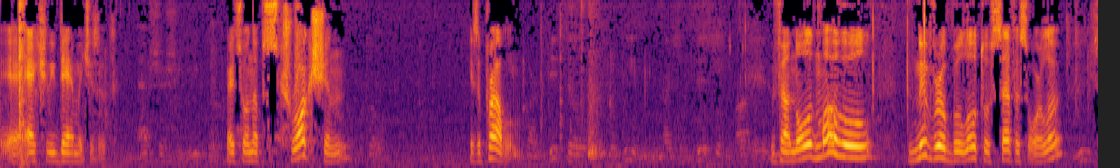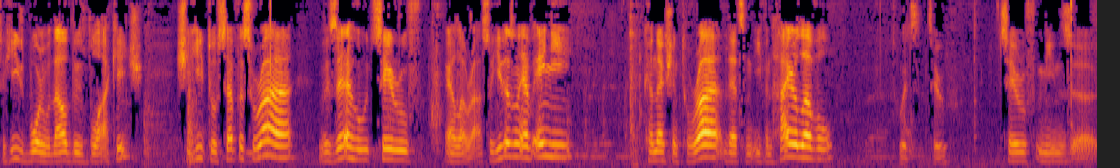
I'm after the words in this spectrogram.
uh, actually damages it. Right? So an obstruction is a problem. Vanod Mahul Nivra below Tosefes Orla. So he's born without this blockage. Shehi Tosefes Ra Vizehu Tseruf Ela Ra. So he doesn't have any connection to Ra. That's an even higher level. What's Teruf? Tseruf means uh,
